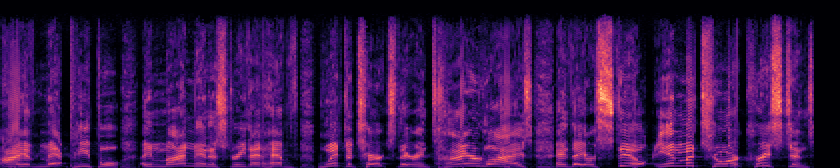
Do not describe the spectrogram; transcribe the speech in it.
I have met people in my ministry that have went to church their entire lives and they are still immature Christians.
